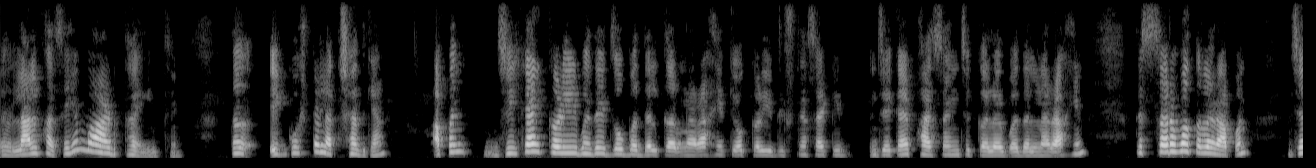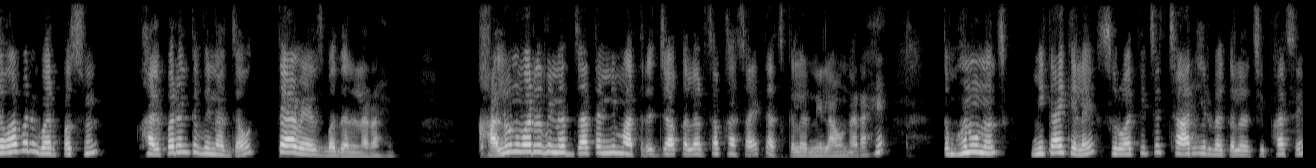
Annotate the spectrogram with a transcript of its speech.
लाल फासे हे वाढत आहे इथे. तर एक गोष्ट लक्षात घ्या आपण जे काय कळीमध्ये जो बदल करणार आहे किंवा कळी दिसण्यासाठी जे काय फासांचे कलर बदलणार आहे ते सर्व कलर आपण जेव्हा पण वरपासून खालपर्यंत विणत जाऊ त्यावेळेस बदलणार आहे. खालून वर विणत जाताना मात्र ज्या कलरचा फासा आहे त्याच कलरने लावणार आहे. तर म्हणूनच मी काय केलंय सुरुवातीचे चार हिरव्या कलरचे फासे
